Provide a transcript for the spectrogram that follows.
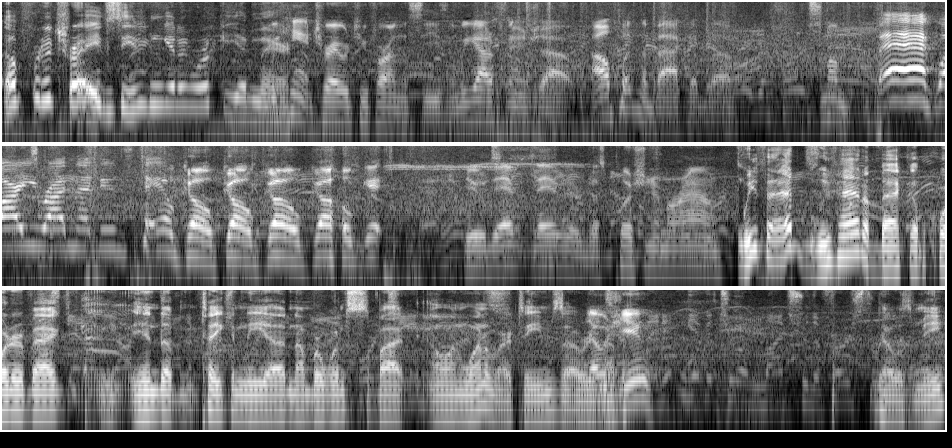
up for the trade. See if you can get a rookie in there. We can't trade. We're too far in the season. We got to finish out. I'll put in the backup though. Come on, back. Why are you riding that dude's tail? Go, go, go, go. Get, dude. They they're just pushing him around. We've had we've had a backup quarterback end up taking the uh, number one spot on one of our teams. That was you. That was me.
